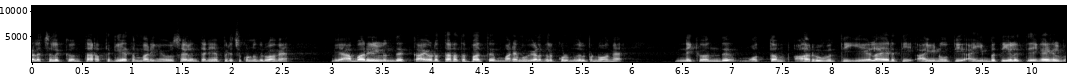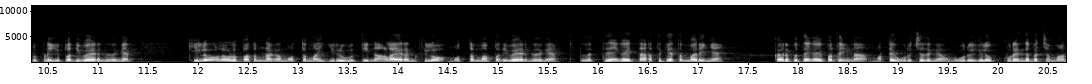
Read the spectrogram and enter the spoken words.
விளைச்சலுக்கும் தரத்துக்கு ஏற்ற மாதிரிங்க விவசாயிகளும் தனியாக பிரித்து கொண்டு வந்துருவாங்க. வியாபாரிகள் வந்து காயோட தரத்தை பார்த்து மறைமுக இடத்துல கொள்முதல் பண்ணுவாங்க. இன்றைக்கி வந்து மொத்தம் அறுபத்தி ஏழாயிரத்தி ஐநூற்றி ஐம்பத்தி ஏழு தேங்காய்கள் விற்பனைக்கு பதிவாயிருந்ததுங்க. கிலோ அளவில் பார்த்தோம்னாங்க மொத்தமாக இருபத்தி நாலாயிரம் கிலோ மொத்தமாக பதிவாயிருந்ததுங்க. இதில் தேங்காய் தரத்துக்கு ஏற்ற மாதிரிங்க கருப்பு தேங்காய் பார்த்தீங்கன்னா மட்டை உரிச்சதுங்க. ஒரு கிலோ குறைந்தபட்சமாக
